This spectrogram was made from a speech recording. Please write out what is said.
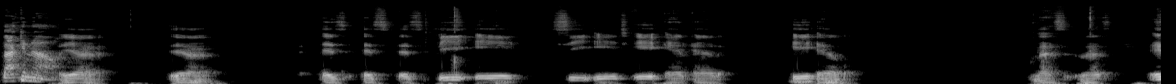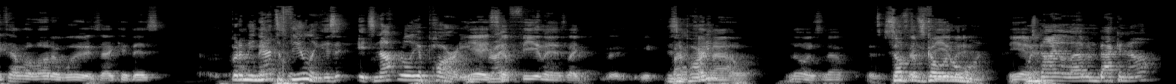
Bacchanal. Yeah, yeah. It's it's it's B A C H A N L A L. That's that's. It have a lot of words. I could just. But I mean, that's a feeling. Is it? It's not really a party, Yeah, it's right? a feeling. It's like Is it a party? Now. No, it's not. It's Something's a going on. Yeah. Was 9-11 back in now?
